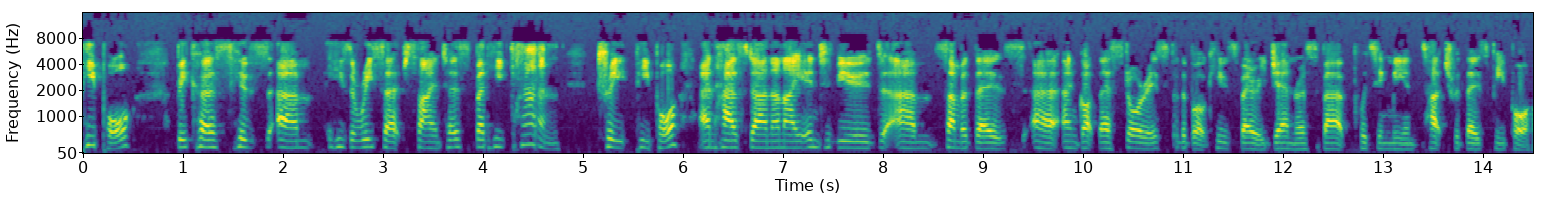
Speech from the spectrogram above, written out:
people because his um, he's a research scientist, but he can treat people and has done. And I interviewed um, some of those uh, and got their stories for the book. He was very generous about putting me in touch with those people.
